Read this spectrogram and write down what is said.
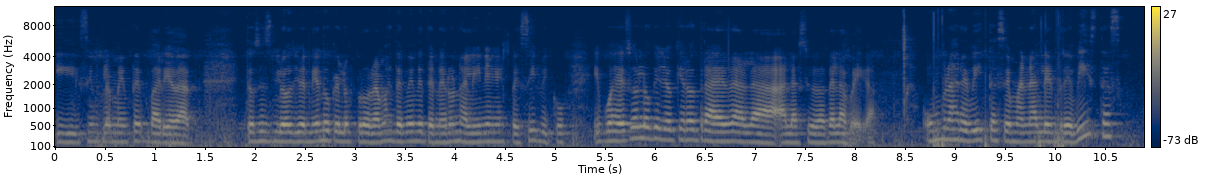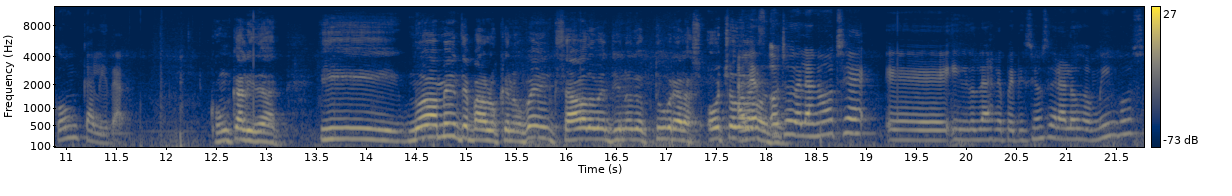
y simplemente variedad. Entonces yo entiendo que los programas deben de tener una línea en específico y pues eso es lo que yo quiero traer a la, a la ciudad de La Vega una revista semanal de entrevistas con calidad. Con calidad. Y nuevamente para los que nos ven, sábado 21 de octubre a las 8 de la noche. A las 8 de la noche eh, y la repetición será los domingos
